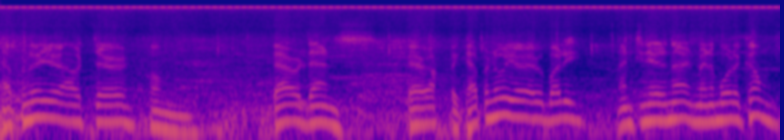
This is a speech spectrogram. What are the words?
Happy New Year out there from Barrow Dance, Bear Happy New Year, everybody. 1989, many more to come.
